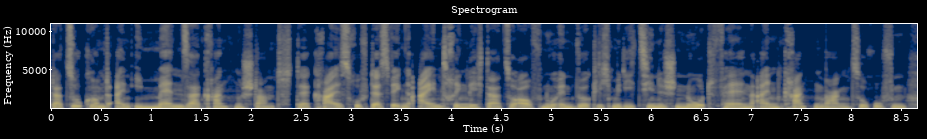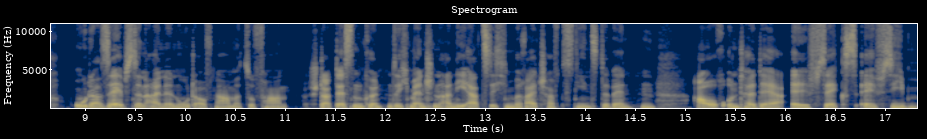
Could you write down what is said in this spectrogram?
Dazu kommt ein immenser Krankenstand. Der Kreis ruft deswegen eindringlich dazu auf, nur in wirklich medizinischen Notfällen einen Krankenwagen zu rufen oder selbst in eine Notaufnahme zu fahren. Stattdessen könnten sich Menschen an die ärztlichen Bereitschaftsdienste wenden, auch unter der 116 117.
